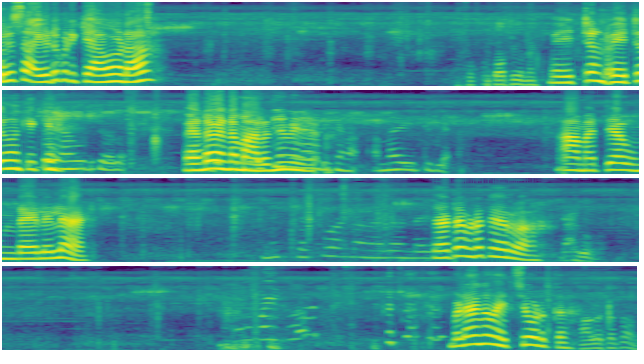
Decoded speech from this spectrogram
ഒരു സൈഡ് പിടിക്കാവോടാ? വെയിറ്റ് വെയിറ്റ് നോക്കിക്കേ. വേണ്ട വേണ്ട മറിഞ്ഞു വീഴ. ആ മറ്റേ ആ ഉണ്ടേലല്ലേ ചേട്ടാ ഇവിടെ കയറുവാ ഇവിടെ അങ്ങ് വെച്ചു കൊടുക്ക ആ വെച്ചാൽ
